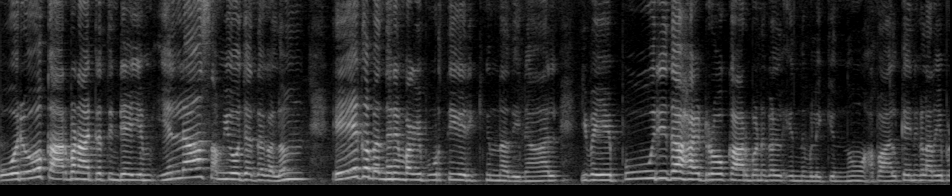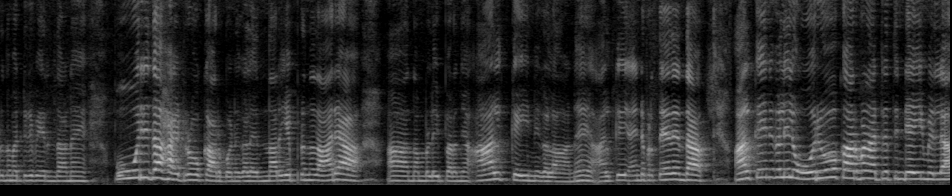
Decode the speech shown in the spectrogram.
ഓരോ കാർബൺ ആറ്റത്തിന്റെയും എല്ലാ സംയോജതകളും ഏകബന്ധനം വഴി പൂർത്തീകരിക്കുന്നതിനാൽ ഇവയെ പൂരിത ഹൈഡ്രോ കാർബണുകൾ എന്ന് വിളിക്കുന്നു. അപ്പോൾ ആൽക്കൈനുകൾ അറിയപ്പെടുന്ന മറ്റൊരു പേരെന്താണ്? പൂരിത ഹൈഡ്രോ കാർബണുകൾ എന്നറിയപ്പെടുന്നത് ആരാ? നമ്മൾ ഈ പറഞ്ഞ ആൽക്കൈനുകളാണ്. ആൽക്കൈ അതിന്റെ പ്രത്യേകത എന്താ? ആൽക്കൈനുകളിൽ ഓരോ കാർബൺ ആറ്റത്തിന്റെയും എല്ലാ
